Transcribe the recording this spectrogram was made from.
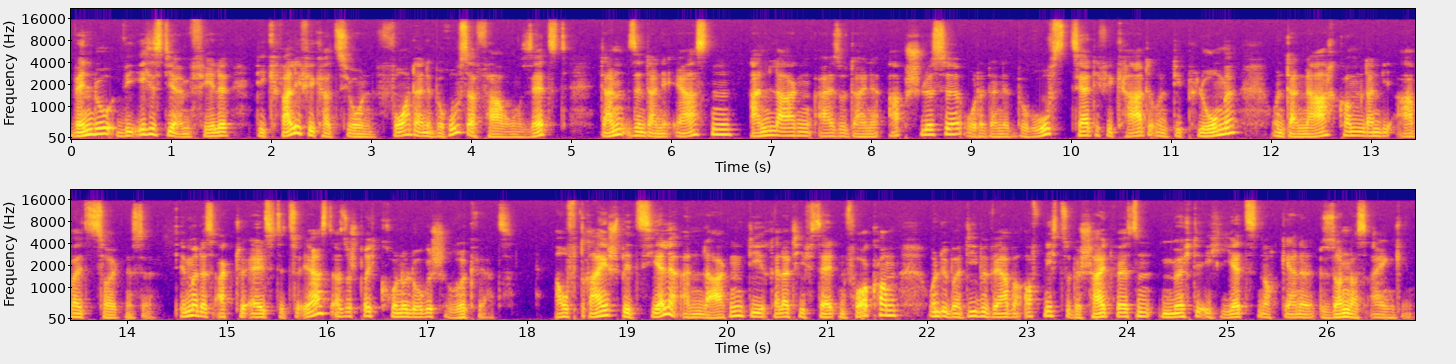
Wenn du, wie ich es dir empfehle, die Qualifikation vor deine Berufserfahrung setzt, dann sind deine ersten Anlagen also deine Abschlüsse oder deine Berufszertifikate und Diplome und danach kommen dann die Arbeitszeugnisse. Immer das aktuellste zuerst, also sprich chronologisch rückwärts. Auf drei spezielle Anlagen, die relativ selten vorkommen und über die Bewerber oft nicht so Bescheid wissen, möchte ich jetzt noch gerne besonders eingehen.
